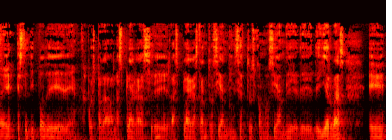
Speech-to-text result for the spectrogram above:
eh, este tipo de, pues para las plagas, eh, las plagas tanto sean de insectos como sean de, de, hierbas, eh,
